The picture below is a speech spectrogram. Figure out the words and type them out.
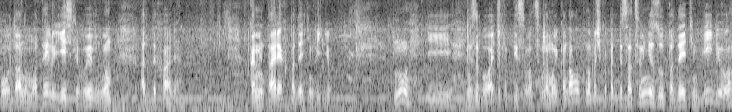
по данному отелю, если вы в нем отдыхали. В комментариях под этим видео. Ну и не забывайте подписываться на мой канал, кнопочка подписаться внизу под этим видео.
